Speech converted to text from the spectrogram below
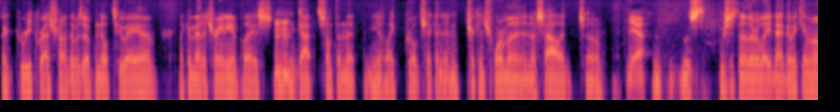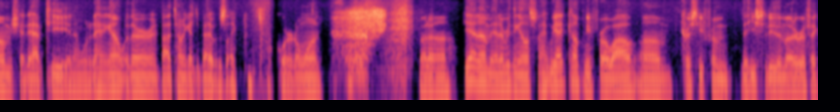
a Greek restaurant that was open till 2 a.m., like a Mediterranean place, mm-hmm. and got something that, you know, like grilled chicken and chicken shawarma and a salad. So, yeah, it was, it was just another late night. Then we came home she had to have tea, and I wanted to hang out with her. And by the time I got to bed, it was like quarter to one. But uh, yeah, no, man. Everything else, I, we had company for a while. Um, Christy from that used to do the Motorific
